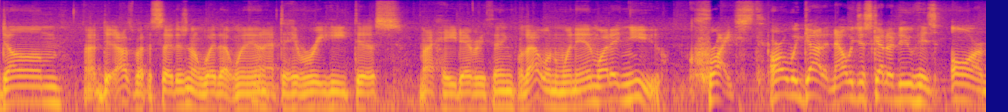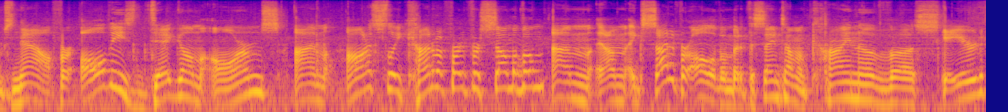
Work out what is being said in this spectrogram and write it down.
dumb. I, did, I was about to say, there's no way that went in. I have to reheat this. I hate everything. Well, that one went in. Why didn't you? Christ. All right, we got it. Now we just got to do his arms. Now, for all these Degum arms, I'm honestly kind of afraid for some of them. I'm, I'm excited for all of them, but at the same time, I'm kind of uh, scared.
